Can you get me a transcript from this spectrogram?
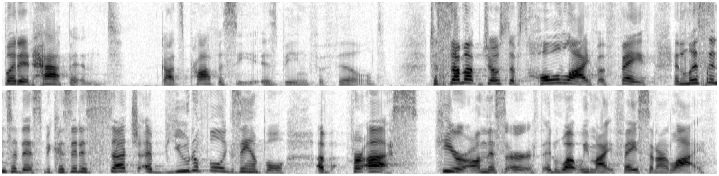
but it happened. God's prophecy is being fulfilled. To sum up Joseph's whole life of faith, and listen to this because it is such a beautiful example of, for us here on this earth and what we might face in our life.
